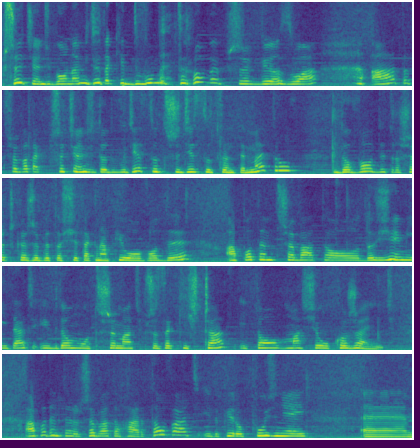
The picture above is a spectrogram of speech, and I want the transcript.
przyciąć, bo ona mi to takie dwumetrowe przywiozła, a to trzeba tak przyciąć do 20-30 centymetrów do wody troszeczkę, żeby to się tak napiło wody, a potem trzeba to do ziemi dać i w domu trzymać przez jakiś czas i to ma się ukorzenić. A potem też trzeba to hartować i dopiero później em,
